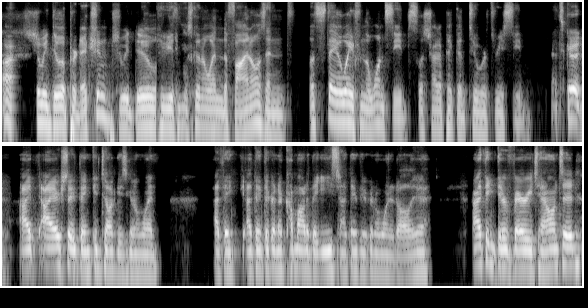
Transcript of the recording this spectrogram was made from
All right. Should we do a prediction? Should we do who do you think is going to win the finals? And let's stay away from the one seeds. Let's try to pick a two or three seed. That's good. I, I actually think Kentucky's going to win. I think I think they're going to come out of the East. I think they're going to win it all. Yeah. I think they're very talented.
